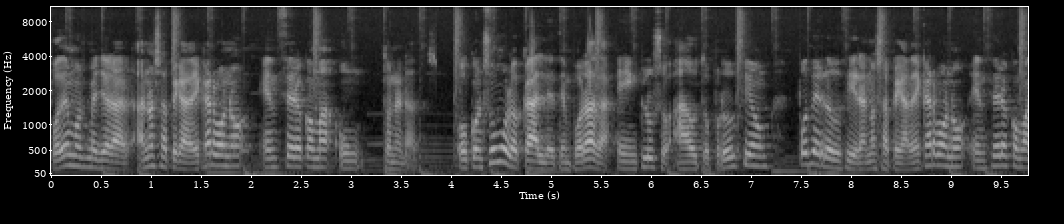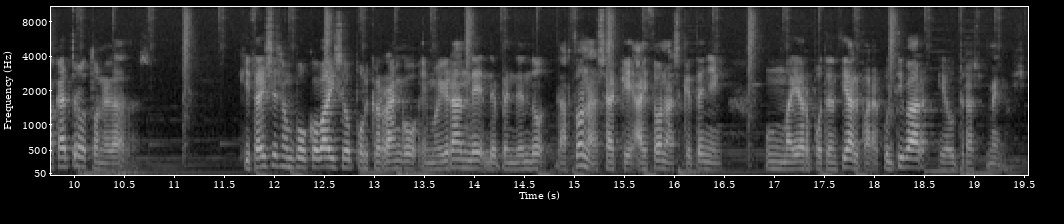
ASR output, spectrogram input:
podemos mellorar a nosa pegada de carbono en 0,1 toneladas. O consumo local de temporada e incluso a autoproducción pode reducir a nosa pegada de carbono en 0,4 toneladas. Quizáis sexa un pouco baixo porque o rango é moi grande dependendo das zonas, xa que hai zonas que teñen un maior potencial para cultivar e outras menos.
